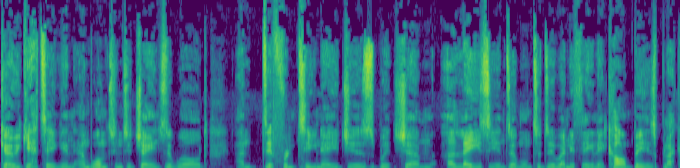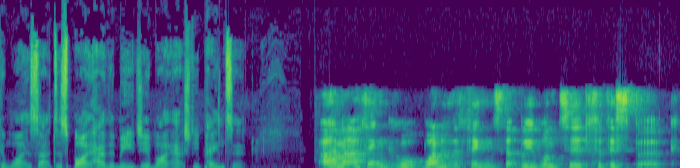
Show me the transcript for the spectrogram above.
go getting and, and wanting to change the world, and different teenagers which um, are lazy and don't want to do anything. And it can't be as black and white as that, despite how the media might actually paint it. Um, I think one of the things that we wanted for this book,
